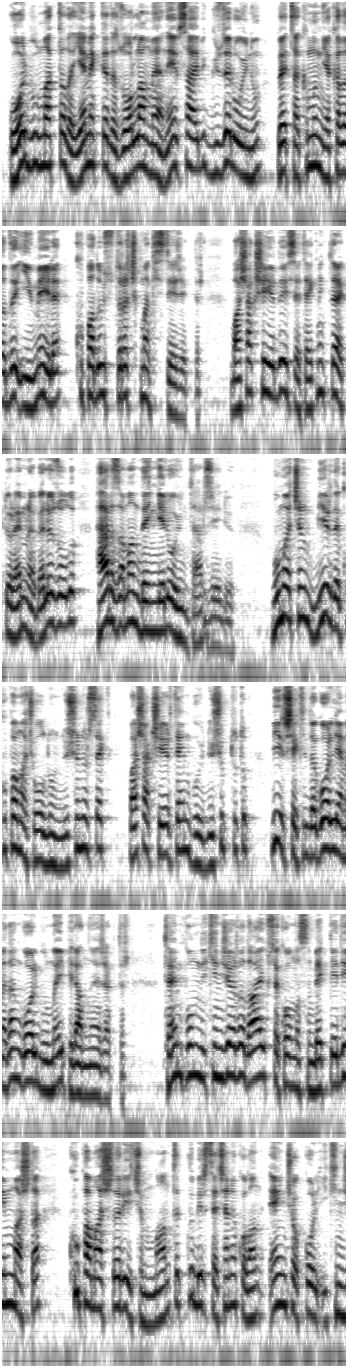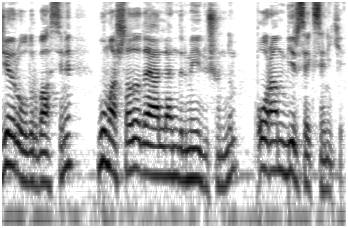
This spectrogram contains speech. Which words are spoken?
Gol bulmakta da yemekte de zorlanmayan ev sahibi güzel oyunu ve takımın yakaladığı ivme ile kupada üst tura çıkmak isteyecektir. Başakşehir'de ise teknik direktör Emre Belezoğlu her zaman dengeli oyun tercih ediyor. Bu maçın bir de kupa maçı olduğunu düşünürsek Başakşehir tempoyu düşük tutup bir şekilde gol yemeden gol bulmayı planlayacaktır. Temponun ikinci yarıda daha yüksek olmasını beklediğim maçta kupa maçları için mantıklı bir seçenek olan en çok gol ikinci yarı olur bahsini bu maçta da değerlendirmeyi düşündüm. Oran 1.82.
